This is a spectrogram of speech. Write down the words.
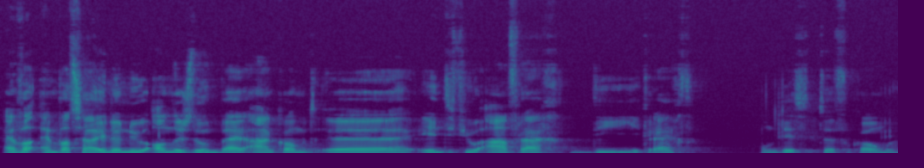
En wat, en wat zou je dan nu anders doen bij een aankomend uh, interviewaanvraag die je krijgt om dit te voorkomen?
